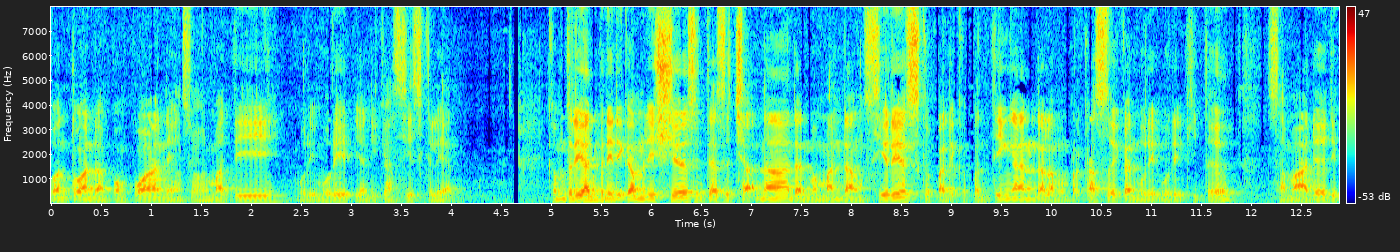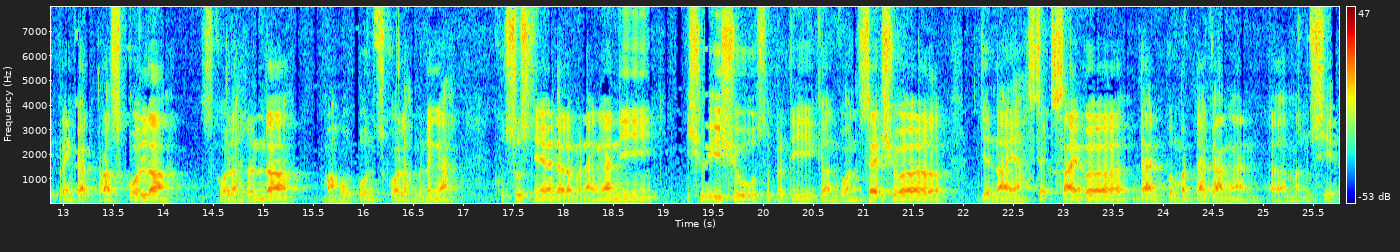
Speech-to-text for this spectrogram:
tuan-tuan dan puan-puan yang saya hormati, murid-murid yang dikasihi sekalian. Kementerian Pendidikan Malaysia sentiasa cakna dan memandang serius kepada kepentingan dalam memperkasakan murid-murid kita sama ada di peringkat prasekolah, sekolah rendah maupun sekolah menengah khususnya dalam menangani isu-isu seperti gangguan seksual, jenayah seks cyber dan pemerdagangan uh, manusia.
